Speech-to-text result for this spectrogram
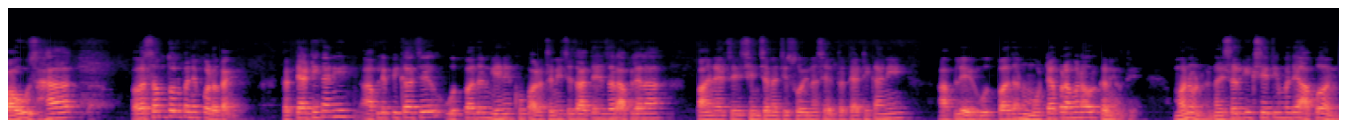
पाऊस हा असमतोलपणे पडत आहे. तर त्या ठिकाणी आपले पिकाचे उत्पादन घेणे खूप अडचणीचे जाते. जर आपल्याला पाण्याचे सिंचनाची सोय नसेल तर त्या ठिकाणी आपले उत्पादन मोठ्या प्रमाणावर कमी होते. म्हणून नैसर्गिक शेतीमध्ये आपण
